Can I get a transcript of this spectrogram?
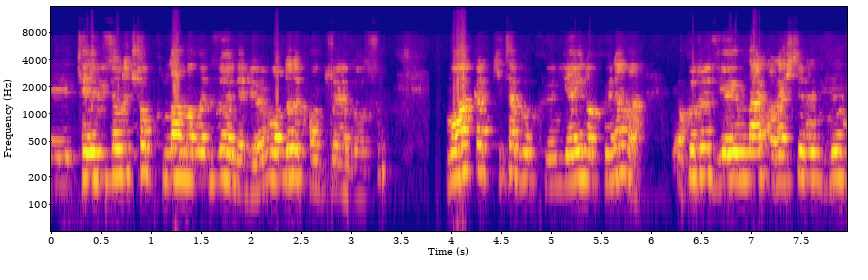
e, televizyonu çok kullanmamanızı öneriyorum. Onda da kontrol olsun. Muhakkak kitap okuyun, yayın okuyun ama okuduğunuz yayınlar, araştırdığınız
